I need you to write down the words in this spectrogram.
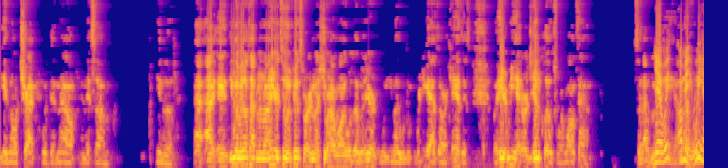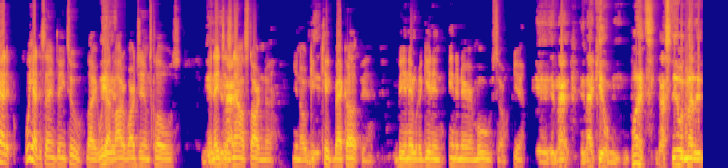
getting on track with it now, and it's um, you know, I, I and you know what else happened around here too in Pittsburgh. I'm not sure how long it was over there. we- You know where you guys are in Kansas, but here we had our gym closed for a long time. So that was Yeah, we. I mean, we had it. We had the same thing too. Like we had a lot of our gyms closed, yeah, and they just that- now starting to, you know, get Yeah. kicked back up and being Yeah. able to get in in and there and move. So yeah, Yeah, and that and that killed me. But that's still not a,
